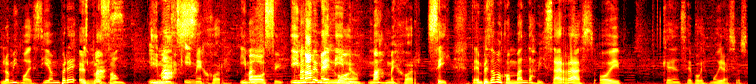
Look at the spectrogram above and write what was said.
lo mismo de siempre y más. Y, más. y mejor. Y más, oh, y, más, femenino, más mejor. Sí. Empezamos con bandas bizarras. Hoy quédense porque es muy gracioso.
